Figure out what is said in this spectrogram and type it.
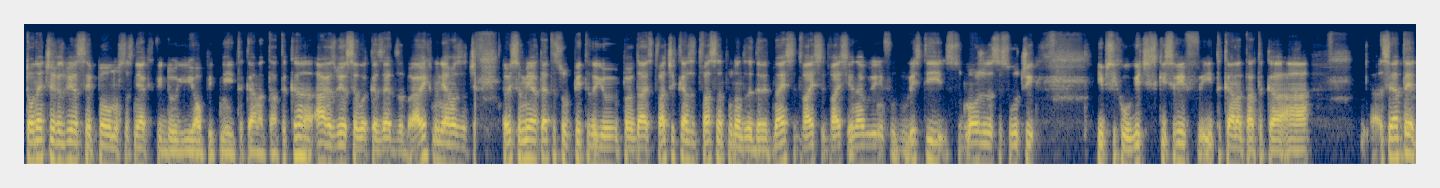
То не, че разбира се е пълно с някакви други опитни и така нататък. А разбира се, Лаказет забравих, но няма значение. Той самия Артета се опита да ги оправдае с това, че каза, това са по 19, 20, 21 години футболисти и може да се случи и психологически срив и така нататък. А сега те,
